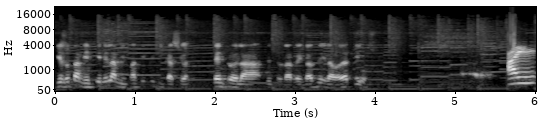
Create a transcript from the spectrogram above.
Y eso también tiene la misma tipificación dentro de, la, dentro de las reglas de lavado de activos. Ahí,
